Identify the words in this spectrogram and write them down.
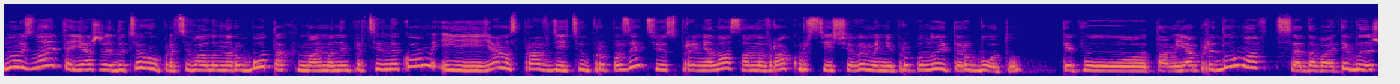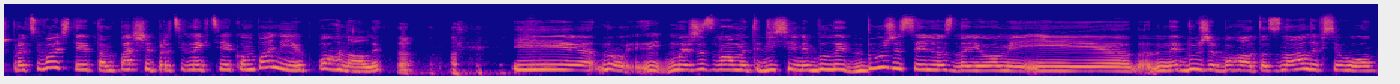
Ну і знаєте, я ж до цього працювала на роботах найманим працівником, і я насправді цю пропозицію сприйняла саме в ракурсі, що ви мені пропонуєте роботу. Типу, там я придумав, все, давай, ти будеш працювати, ти там перший працівник цієї компанії, погнали. І ну, ми ж з вами тоді ще не були дуже сильно знайомі і не дуже багато знали всього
